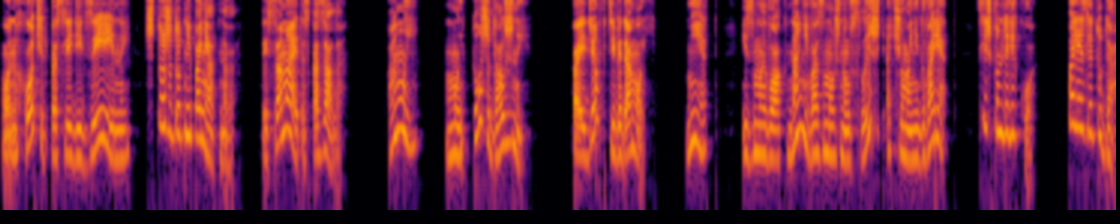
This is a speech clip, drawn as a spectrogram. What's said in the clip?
Он хочет проследить за Ириной. Что же тут непонятного? Ты сама это сказала. А мы? Мы тоже должны. Пойдем к тебе домой. Нет, из моего окна невозможно услышать, о чем они говорят. Слишком далеко. Полезли туда.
